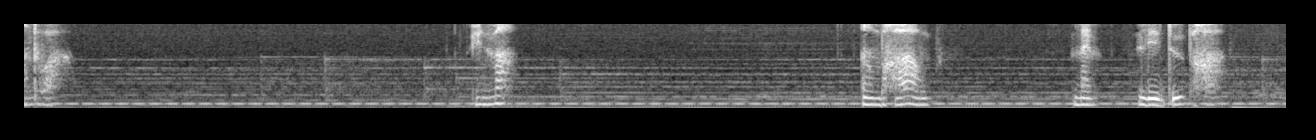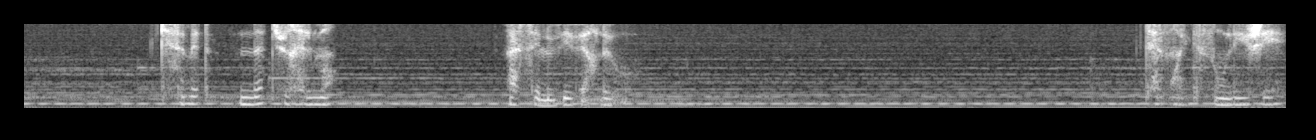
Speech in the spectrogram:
un doigt, une main, un bras ou même les deux bras qui se mettent naturellement à s'élever vers le haut. Tellement ils sont légers,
